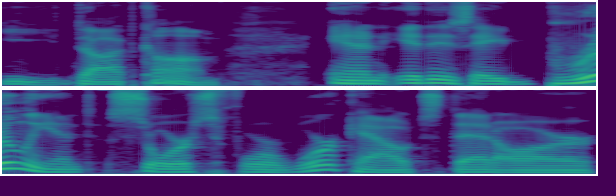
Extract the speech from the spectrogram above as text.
E dot com, and it is a brilliant source for workouts that are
